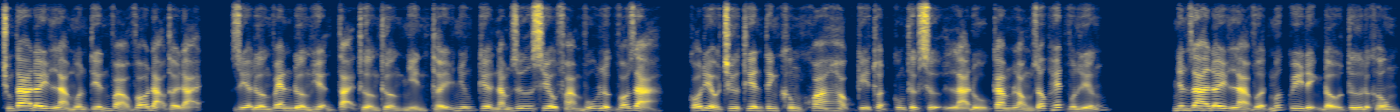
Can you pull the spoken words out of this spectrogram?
chúng ta đây là muốn tiến vào võ đạo thời đại, dịa đường ven đường hiện tại thường thường nhìn thấy những kia nắm giữ siêu phàm vũ lực võ giả, có điều chư thiên tinh không khoa học kỹ thuật cũng thực sự là đủ cam lòng dốc hết vô liếng. Nhân ra đây là vượt mức quy định đầu tư được không?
